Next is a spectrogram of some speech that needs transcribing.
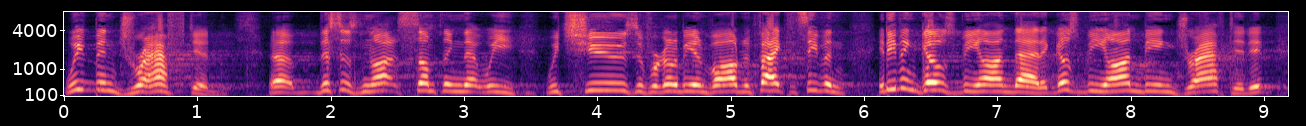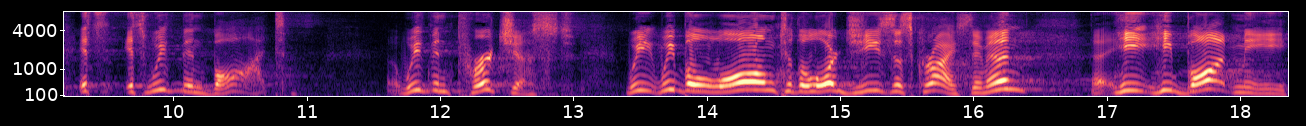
we've been drafted. Uh, this is not something that we, we choose if we're going to be involved. In fact, it's even, it even goes beyond that. It goes beyond being drafted. It, it's, it's we've been bought. We've been purchased. We, we belong to the Lord Jesus Christ. Amen? Uh, he, he bought me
